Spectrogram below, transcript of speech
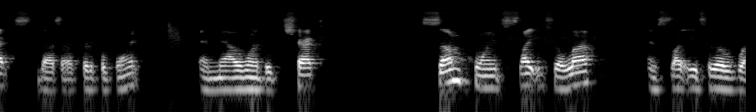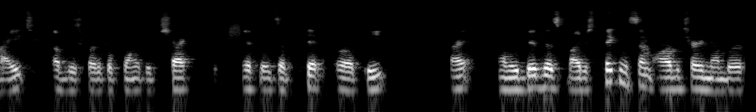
x, that's our critical point. And now we wanted to check some points slightly to the left and slightly to the right of this critical point to check if it's a pit or a peak, right? And we did this by just picking some arbitrary number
